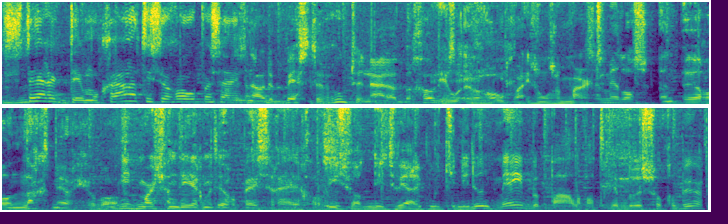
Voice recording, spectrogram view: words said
Sterk democratisch Europa zijn... Wat is nou de beste route naar dat begroting? Heel Europa is onze markt. Het is inmiddels een euro-nachtmerrie geworden. Niet marchanderen met Europese regels. Iets wat niet werkt moet je niet doen. Mee bepalen wat er in Brussel gebeurt.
